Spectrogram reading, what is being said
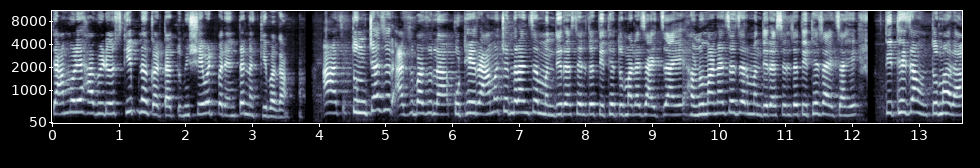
त्यामुळे हा व्हिडिओ स्किप न करता तुम्ही शेवटपर्यंत नक्की बघा. आज तुमच्या जर आजूबाजूला कुठे रामचंद्रांचं मंदिर असेल तर तिथे तुम्हाला जायचं आहे. हनुमानाचं जर मंदिर असेल तर तिथे जायचं आहे. तिथे जाऊन तुम्हाला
